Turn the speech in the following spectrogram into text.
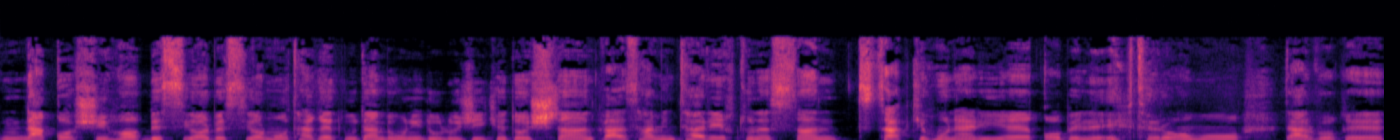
نقاشی ها بسیار بسیار معتقد بودن به اون ایدولوژی که داشتن و از همین طریق تونستن سبک هنری قابل احترام و در واقع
